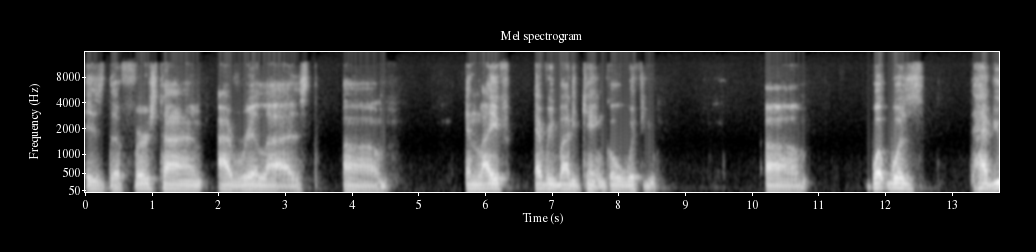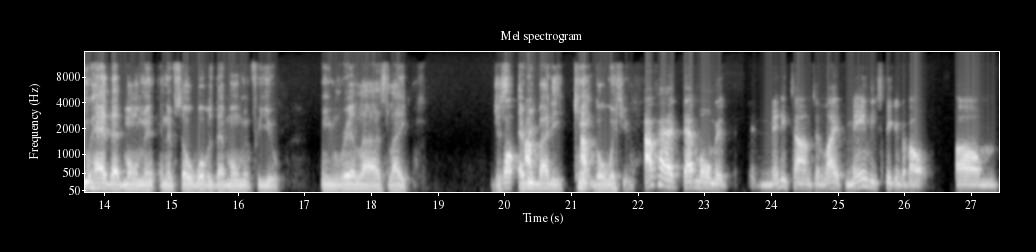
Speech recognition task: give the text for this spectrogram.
is the first time I realized um in life everybody can't go with you. Um what was have you had that moment? And if so what was that moment for you? When you realized like just Well, everybody can't I- go with you. I've had that moment many times in life, mainly speaking about um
